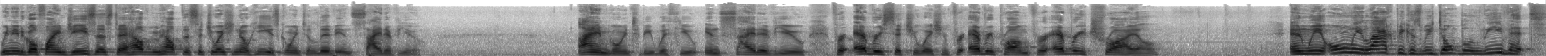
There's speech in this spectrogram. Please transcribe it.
we need to go find Jesus to help him help the situation. No, He is going to live inside of you. I am going to be with you inside of you for every situation, for every problem, for every trial. And we only lack because we don't believe it.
